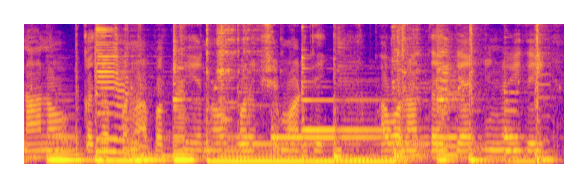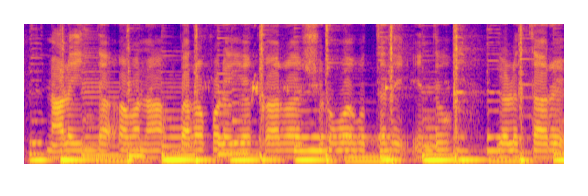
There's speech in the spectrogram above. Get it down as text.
ನಾನು ಗಜಪ್ಪನ ಭಕ್ತಿಯನ್ನು ಪರೀಕ್ಷೆ ಮಾಡಿದೆ. ಅವನ ಧೈರ್ಯ ಇನ್ನೂ ಇದೆ. ನಾಳೆಯಿಂದ ಅವನ ಬಲಪಡೆಯ ಕಾಲ ಶುರುವಾಗುತ್ತದೆ ಎಂದು ಹೇಳುತ್ತಾರೆ.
